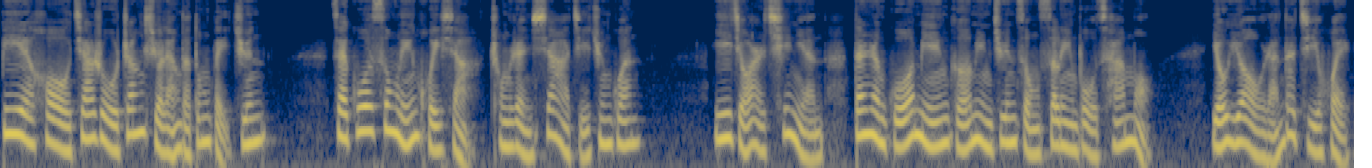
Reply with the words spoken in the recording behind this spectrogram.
毕业后加入张学良的东北军，在郭松龄麾下充任下级军官。一九二七年担任国民革命军总司令部参谋。由于偶然的机会，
